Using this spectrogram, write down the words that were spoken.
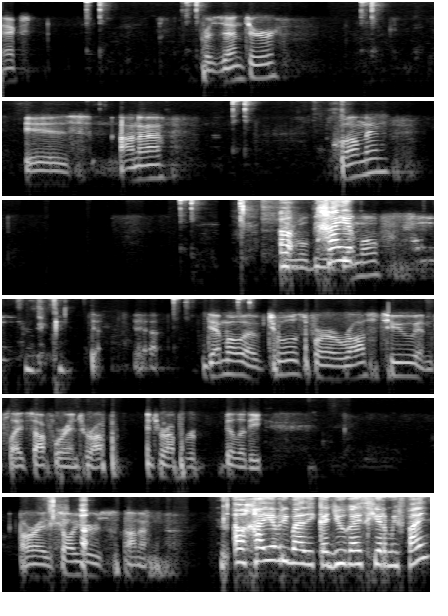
Next presenter is Ana Huaman. Uh, will be hi, a demo. Yeah, yeah. Demo of tools for ROS2 and flight software interop- interoperability. All right, it's all yours, Anna. Uh, hi, everybody. Can you guys hear me fine?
